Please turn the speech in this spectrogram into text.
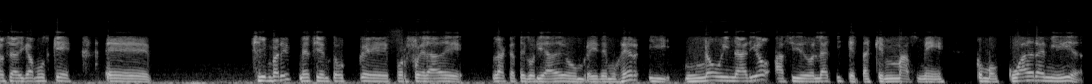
O sea, digamos que eh, siempre me siento eh, por fuera de la categoría de hombre y de mujer y no binario ha sido la etiqueta que más me como cuadra en mi vida.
